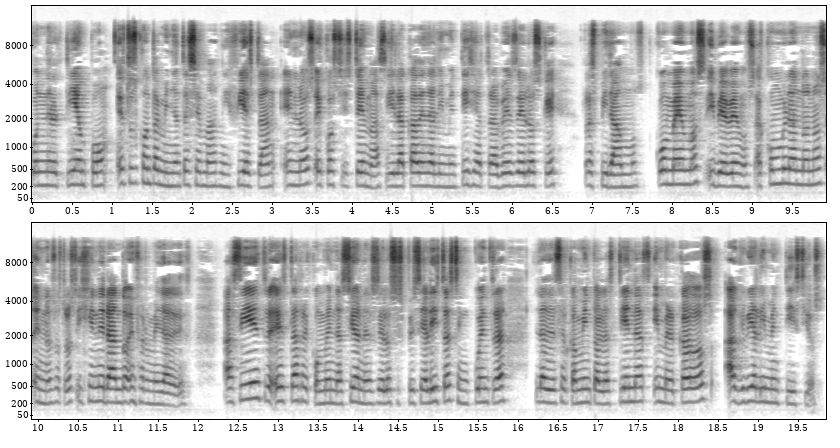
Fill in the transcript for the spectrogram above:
Con el tiempo, estos contaminantes se manifiestan en los ecosistemas y la cadena alimenticia a través de los que respiramos, comemos y bebemos, acumulándonos en nosotros y generando enfermedades. Así, entre estas recomendaciones de los especialistas se encuentra la de acercamiento a las tiendas y mercados agrialimenticios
